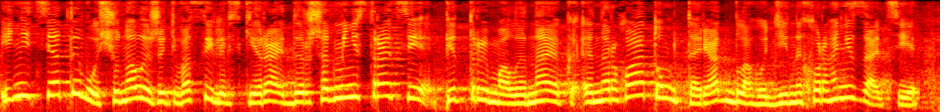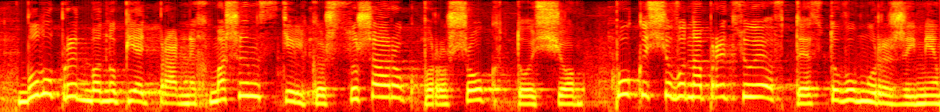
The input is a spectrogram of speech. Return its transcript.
Ініціативу, що належить Васильівській райдержадміністрації, підтримали НАЕК «Енергоатом» та ряд благодійних організацій. Було придбано п'ять пральних машин, стільки ж сушарок, порошок тощо. Поки що вона працює в тестовому режимі.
